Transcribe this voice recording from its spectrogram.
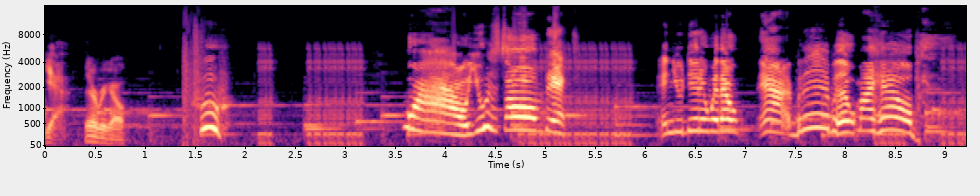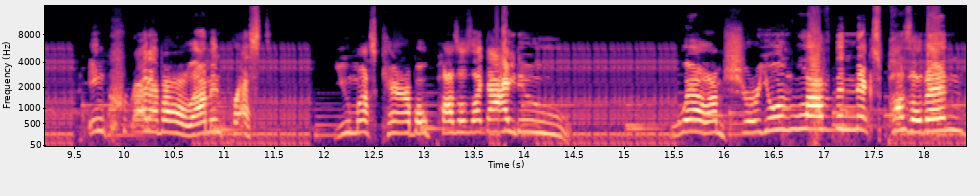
Yeah, there we go. Whew! Wow, you solved it! And you did it without, uh, without my help! Incredible! I'm impressed! You must care about puzzles like I do! Well, I'm sure you'll love the next puzzle then!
